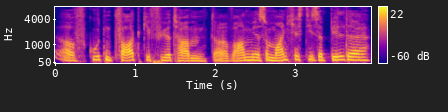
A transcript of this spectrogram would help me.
auf guten Pfad geführt haben. Da war mir so manches dieser Bilder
